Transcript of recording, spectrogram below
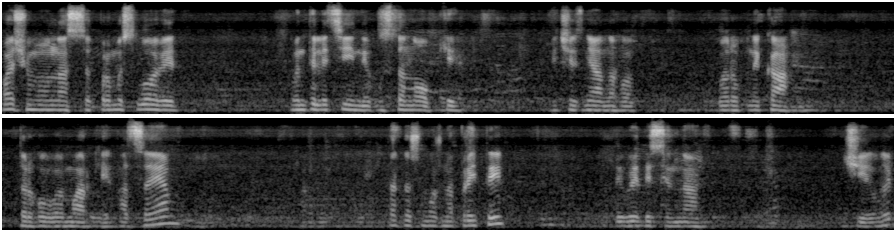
Бачимо, у нас промислові вентиляційні установки вітчизняного виробника торгової марки АЦМ. Також можна прийти, дивитися на чилер.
